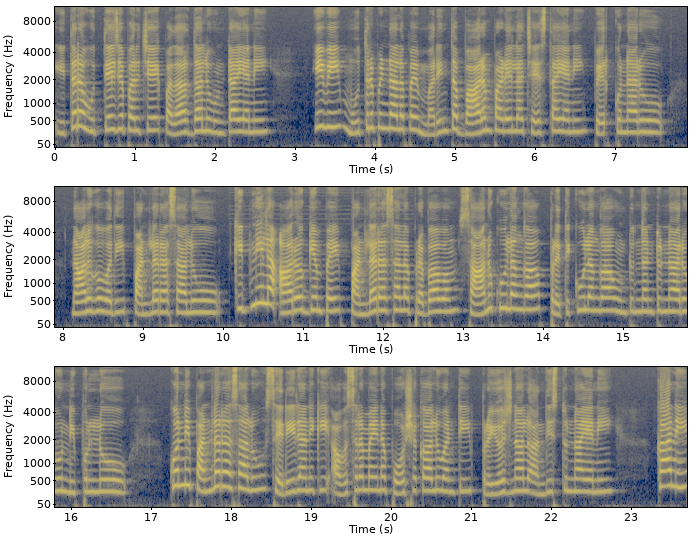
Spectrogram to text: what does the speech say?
ఇతర ఉత్తేజపరిచే పదార్థాలు ఉంటాయని ఇవి మూత్రపిండాలపై మరింత భారం పడేలా చేస్తాయని పేర్కొన్నారు. నాలుగవది పండ్ల రసాలు. కిడ్నీల ఆరోగ్యంపై పండ్ల రసాల ప్రభావం సానుకూలంగా ప్రతికూలంగా ఉంటుందంటున్నారు నిపుణులు. కొన్ని పండ్ల రసాలు శరీరానికి అవసరమైన పోషకాలు వంటి ప్రయోజనాలు అందిస్తున్నాయని కానీ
